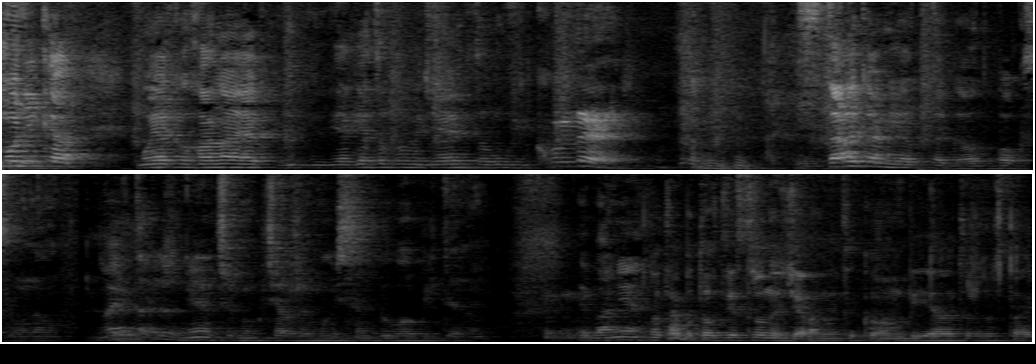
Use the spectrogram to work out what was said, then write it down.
Monika, moja kochana, jak, jak ja to powiedziałem, to mówi, kurde, z daleka mi od tego, od boksu. No, no ja też nie wiem, czy bym chciał, żeby mój syn był obity. No. Chyba nie. No tak, bo to w dwie strony działa, nie tylko on bije, ale też dostaje.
